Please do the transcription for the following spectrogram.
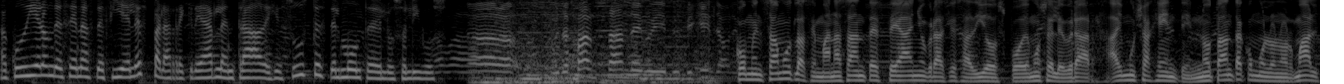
acudieron decenas de fieles para recrear la entrada de Jesús desde el Monte de los Olivos. Comenzamos la Semana Santa este año, gracias a Dios, podemos celebrar. Hay mucha gente, no tanta como lo normal,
